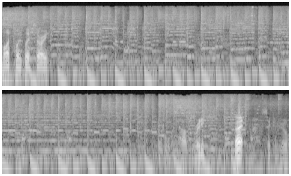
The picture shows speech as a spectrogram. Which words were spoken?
Life points left, sorry. Got all the cards ready. Right, second drill.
